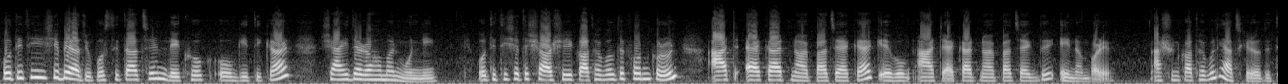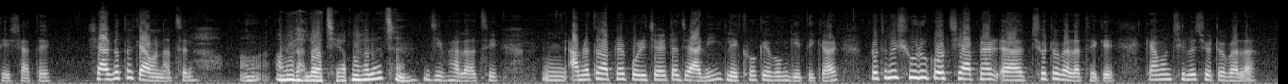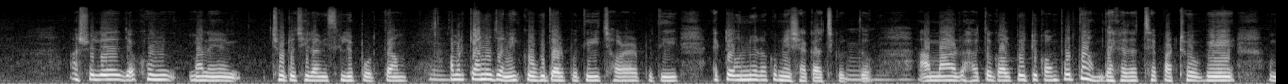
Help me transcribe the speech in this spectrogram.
অতিথি হিসেবে আজ উপস্থিত আছেন লেখক ও গীতিকার শাহিদা রহমান মুন্নি। অতিথির সাথে সরাসরি কথা বলতে ফোন করুন আট এক আট নয় পাঁচ এক এক এবং আট এক আট নয় পাঁচ এক দুই এই নম্বরে। আসুন কথা বলি আজকের অতিথির সাথে। স্বাগত কেমন আছেন? আমি ভালো আছি। আপনি ভালো আছেন? জি ভালো আছি। আমরা তো আপনার পরিচয়টা জানি লেখক এবং গীতিকার। প্রথমে শুরু করছি আপনার ছোটবেলা থেকে। কেমন ছিল ছোটবেলা? আসলে যখন মানে ছোট ছিলাম স্কুলে পড়তাম। আমার কেন জানি কবিতার প্রতি ছড়ার প্রতি একটা অন্যরকম নেশা কাজ করত। আমার হয়তো গল্প একটু কম পড়তাম দেখা যাচ্ছে পাঠ্য বইয়ে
